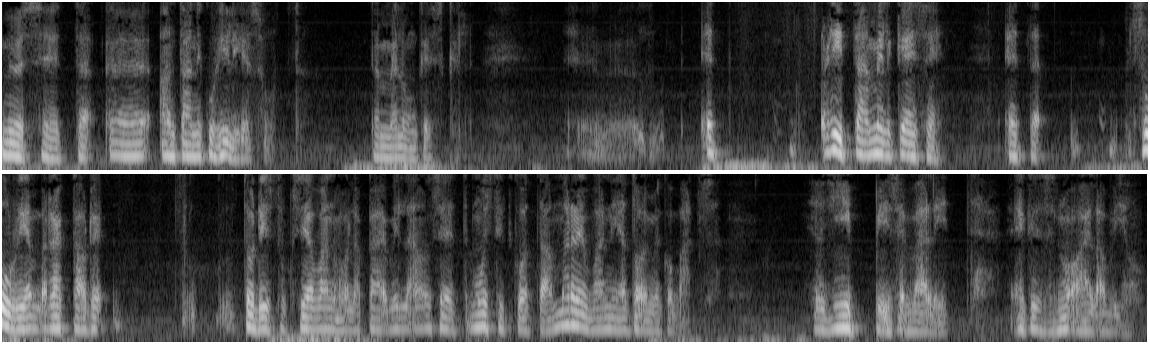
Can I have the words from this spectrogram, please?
myös se, että antaa niin kuin hiljaisuutta tämän melun keskellä. Et riittää melkein se, että suurien rakkauden todistuksia vanhoilla päivillä on se, että muistitko ottaa marevan ja toimiko vatsa. Ja jippi se välittää. Eikä se sano I love you.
